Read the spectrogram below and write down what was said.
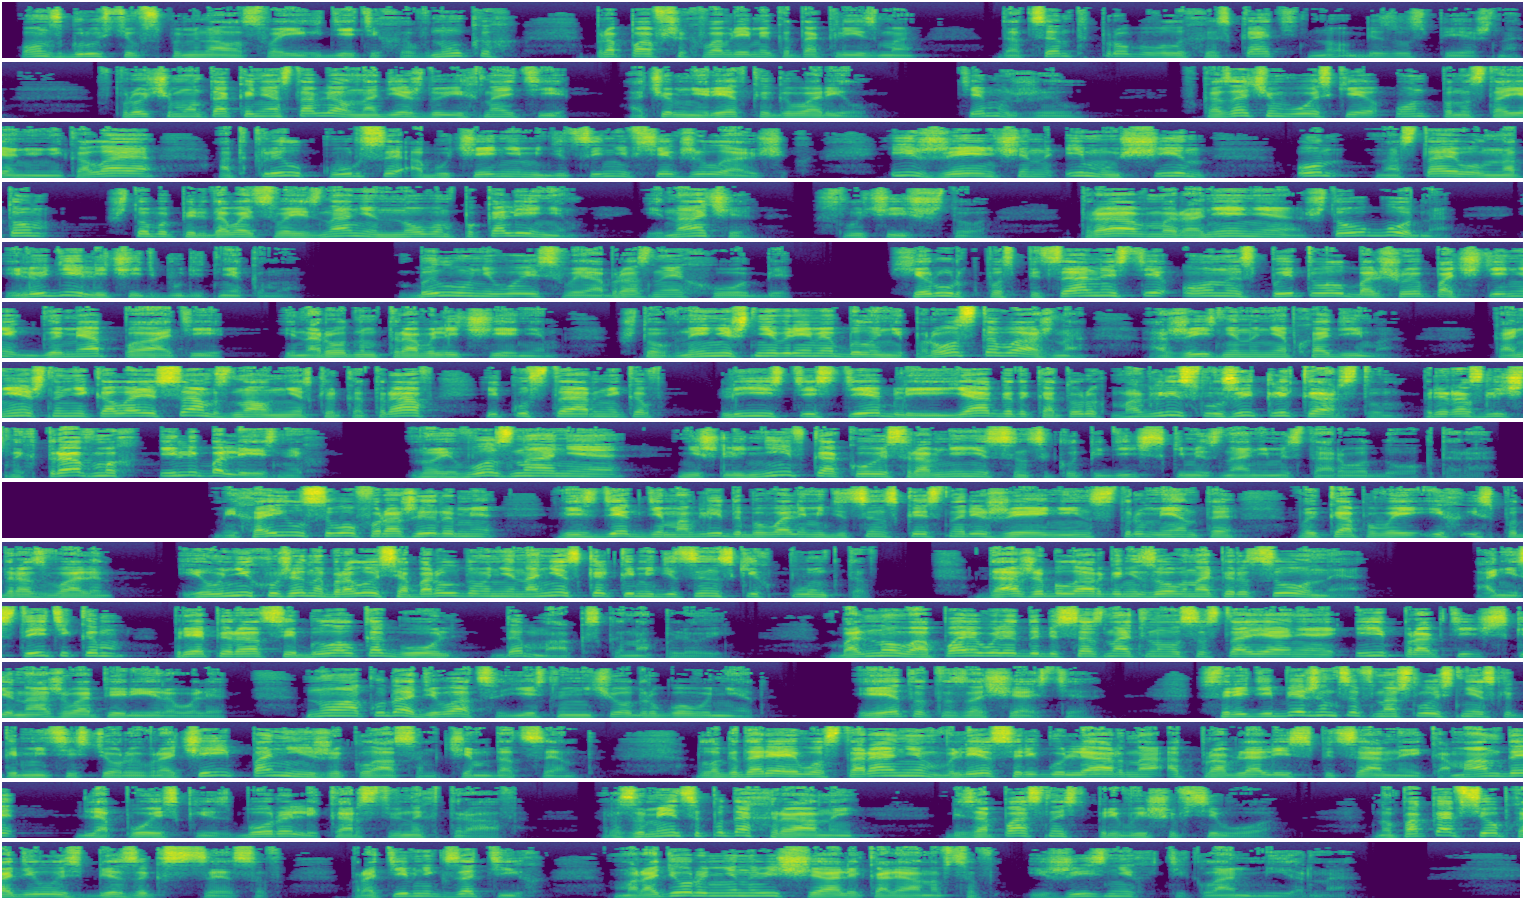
Он с грустью вспоминал о своих детях и внуках, пропавших во время катаклизма. Доцент пробовал их искать, но безуспешно. Впрочем, он так и не оставлял надежду их найти, о чем нередко говорил. Тем и жил. В казачьем войске он по настоянию Николая открыл курсы обучения медицине всех желающих. И женщин, и мужчин. Он настаивал на том, чтобы передавать свои знания новым поколениям. Иначе, случись что, травмы, ранения, что угодно, и людей лечить будет некому. Было у него и своеобразное хобби. Хирург по специальности, он испытывал большое почтение к гомеопатии и народным траволечениям, что в нынешнее время было не просто важно, а жизненно необходимо. Конечно, Николай сам знал несколько трав и кустарников, листья, стебли и ягоды которых могли служить лекарством при различных травмах или болезнях. Но его знания не шли ни в какое сравнение с энциклопедическими знаниями старого доктора. Михаил с его фуражирами везде, где могли, добывали медицинское снаряжение, инструменты, выкапывая их из-под развалин, и у них уже набралось оборудование на несколько медицинских пунктов. Даже была организована операционная. Анестетиком при операции был алкоголь, да мак с коноплей. Больного опаивали до бессознательного состояния и практически наживо оперировали. Ну а куда деваться, если ничего другого нет? И это-то за счастье. Среди беженцев нашлось несколько медсестер и врачей пониже классом, чем доцент. Благодаря его стараниям в лес регулярно отправлялись специальные команды для поиска и сбора лекарственных трав. Разумеется, под охраной. Безопасность превыше всего. Но пока все обходилось без эксцессов. Противник затих, Мародеры не навещали коляновцев, и жизнь их текла мирно.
